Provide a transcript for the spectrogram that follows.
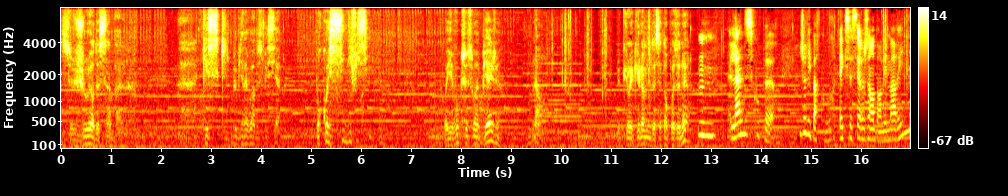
Ce joueur de cymbales. euh, Qu'est-ce qu'il peut bien avoir de spécial? Pourquoi est-ce si difficile? Croyez-vous que ce soit un piège? Non. Le curriculum de cet empoisonneur Mhm. Lance Cooper. Joli parcours. Ex-sergent dans les marines,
